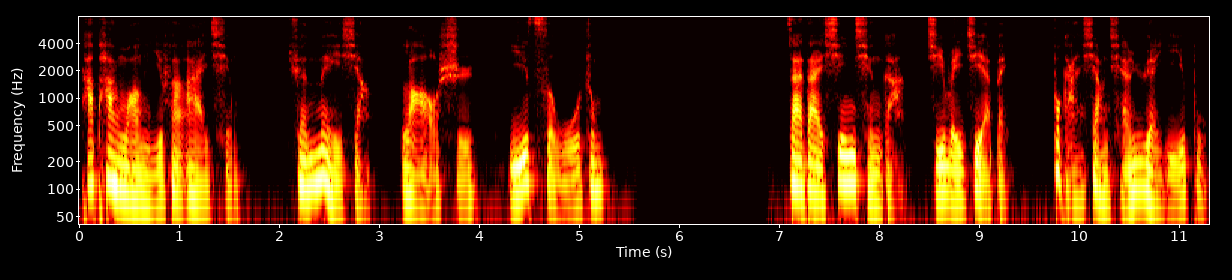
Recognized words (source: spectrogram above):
他盼望一份爱情，却内向老实，一次无终。再带新情感，极为戒备，不敢向前跃一步。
